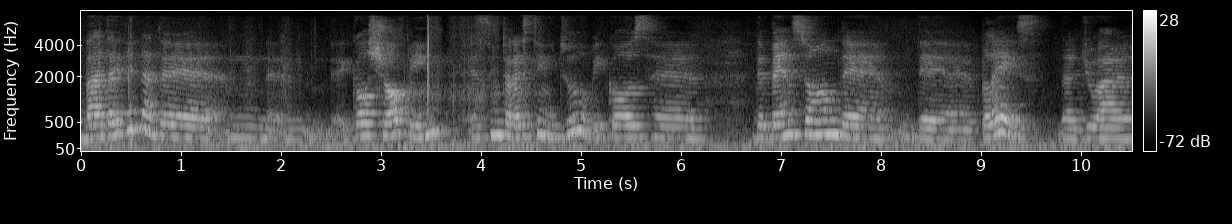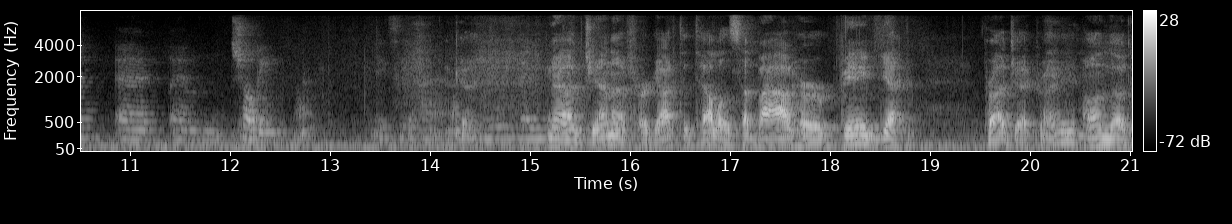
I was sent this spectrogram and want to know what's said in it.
But I think that the um, go shopping is interesting too because uh, depends on the the place that you are uh, um, shopping. No? Uh, okay. Now Jenna forgot to tell us about her big project, right? On the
